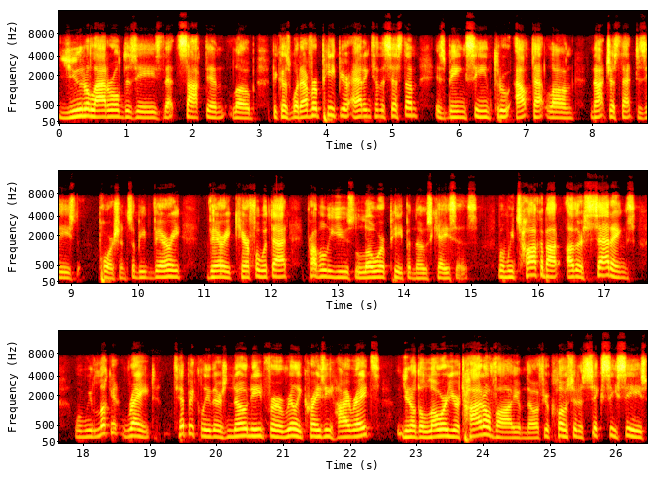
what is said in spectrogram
unilateral disease that socked in lobe because whatever PEEP you're adding to the system is being seen throughout that lung, not just that diseased portion. So be very, very careful with that. Probably use lower PEEP in those cases. When we talk about other settings, when we look at rate, typically there's no need for really crazy high rates. You know, the lower your tidal volume, though, if you're closer to 6 cc's,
